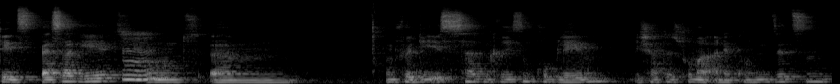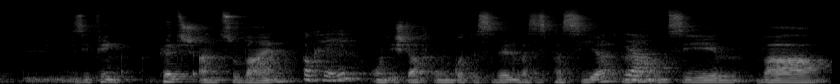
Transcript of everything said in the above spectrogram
denen es besser geht mhm. und, ähm, und für die ist es halt ein Riesenproblem. Ich hatte schon mal eine Kundin sitzen, sie fing plötzlich an zu weinen. Okay. Und ich dachte, um Gottes Willen, was ist passiert? Ne? Ja. Und sie war,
